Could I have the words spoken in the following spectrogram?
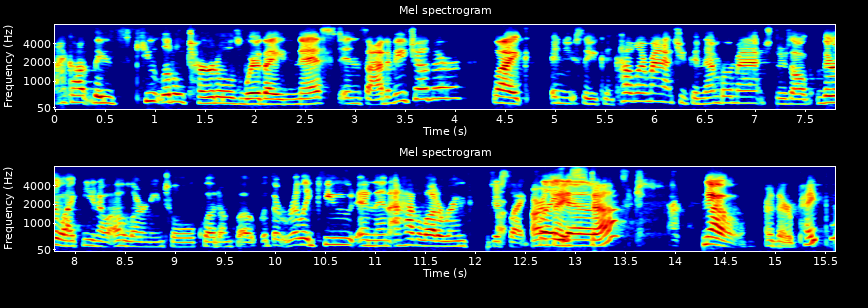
I got these cute little turtles where they nest inside of each other, like, and you so you can color match, you can number match. There's all they're like you know a learning tool, quote unquote, but they're really cute. And then I have a lot of room for just like are Play-Doh. they stuffed? No, are they paper?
